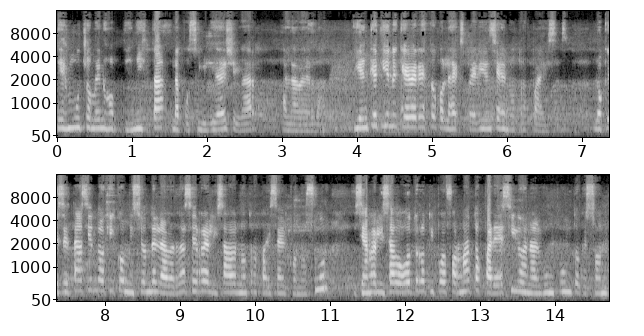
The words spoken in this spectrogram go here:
es mucho menos optimista la posibilidad de llegar a la verdad. ¿Y en qué tiene que ver esto con las experiencias en otros países? Lo que se está haciendo aquí con Misión de la Verdad se ha realizado en otros países del Cono Sur y se han realizado otro tipo de formatos parecidos en algún punto que son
